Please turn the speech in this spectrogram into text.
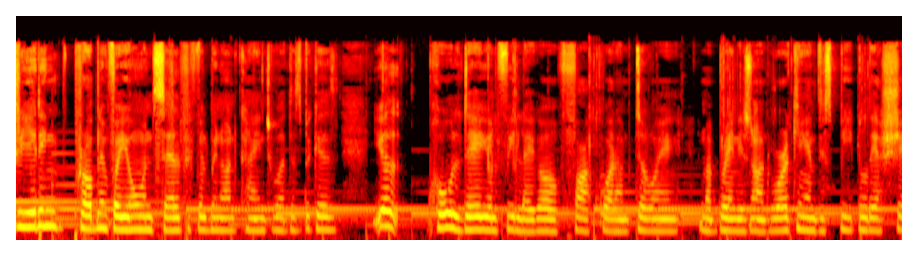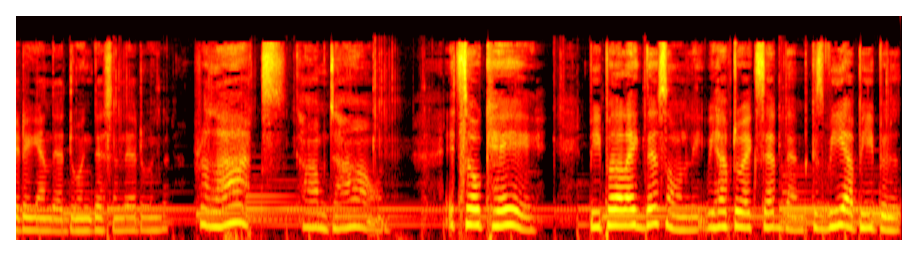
creating problem for your own self if you'll be not kind to others because you'll whole day you'll feel like oh fuck what i'm doing. My brain is not working and these people they're shitty and they're doing this and they're doing that. Relax. Calm down. It's okay. People are like this only. We have to accept them because we are people.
